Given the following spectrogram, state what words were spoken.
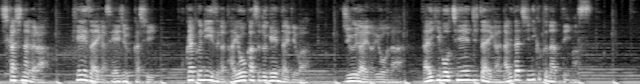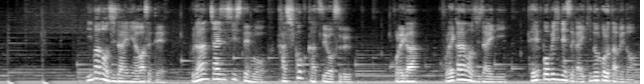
しかしながら、経済が成熟化し、顧客ニーズが多様化する現代では、従来のような大規模チェーン自体が成り立ちにくくなっています。今の時代に合わせてフランチャイズシステムを賢く活用する。これがこれからの時代に店舗ビジネスが生き残るための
